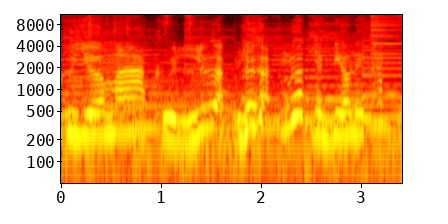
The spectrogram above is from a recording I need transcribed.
คือเยอะมากคือเลือกเลือกเลือกอย่างเดียวเลยค่ะ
